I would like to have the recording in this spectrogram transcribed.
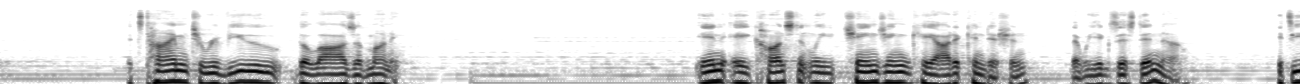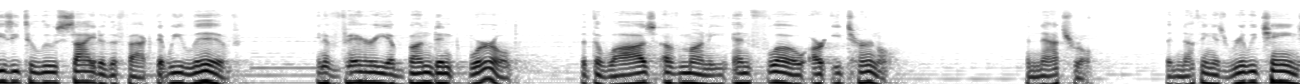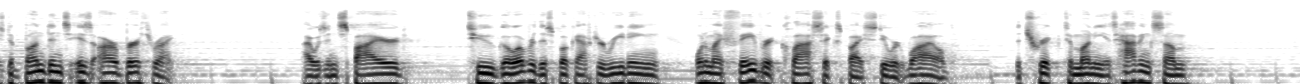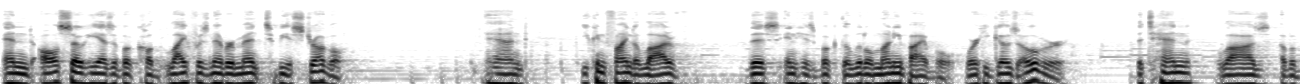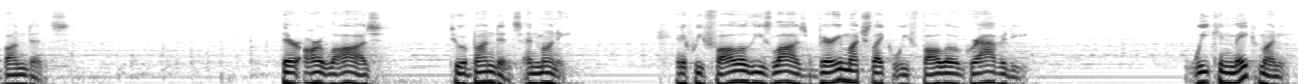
it's time to review the laws of money. In a constantly changing, chaotic condition that we exist in now, it's easy to lose sight of the fact that we live in a very abundant world, that the laws of money and flow are eternal and natural, that nothing has really changed. Abundance is our birthright. I was inspired to go over this book after reading one of my favorite classics by Stuart Wilde. The Trick to Money is having some. And also, he has a book called Life Was Never Meant to Be a Struggle. And you can find a lot of this in his book, The Little Money Bible, where he goes over the 10 laws of abundance. There are laws to abundance and money. And if we follow these laws, very much like we follow gravity, we can make money.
